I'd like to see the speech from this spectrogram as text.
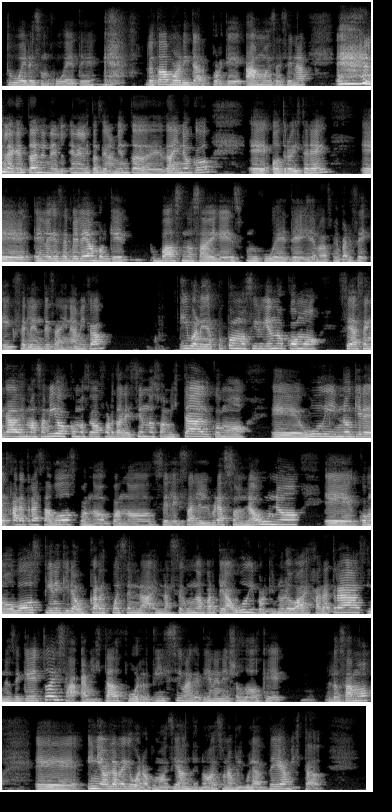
tú eres un juguete. Lo estaba por gritar porque amo esa escena en la que están en el, en el estacionamiento de Dinoco, eh, otro easter egg, eh, en la que se pelean porque Buzz no sabe que es un juguete y demás. Me parece excelente esa dinámica. Y bueno, y después podemos ir viendo cómo se hacen cada vez más amigos, cómo se va fortaleciendo su amistad, cómo eh, Woody no quiere dejar atrás a vos cuando, cuando se le sale el brazo en la 1, eh, como vos tiene que ir a buscar después en la, en la segunda parte a Woody porque no lo va a dejar atrás y no sé qué, toda esa amistad fuertísima que tienen ellos dos que los amo. Eh, y ni hablar de que, bueno, como decía antes, ¿no? Es una película de amistad.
